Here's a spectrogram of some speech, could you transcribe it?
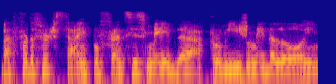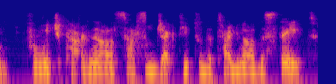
But for the first time, Pope Francis made a provision, made a law in, for which cardinals are subjected to the tribunal of the state.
